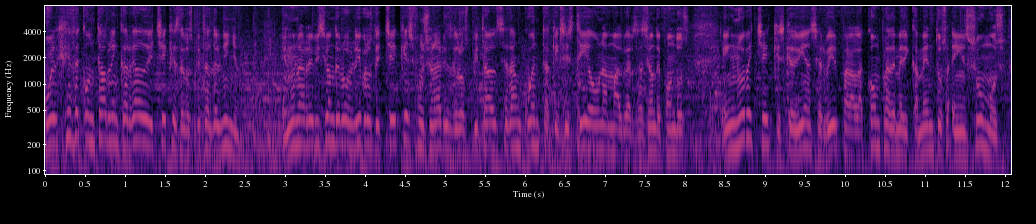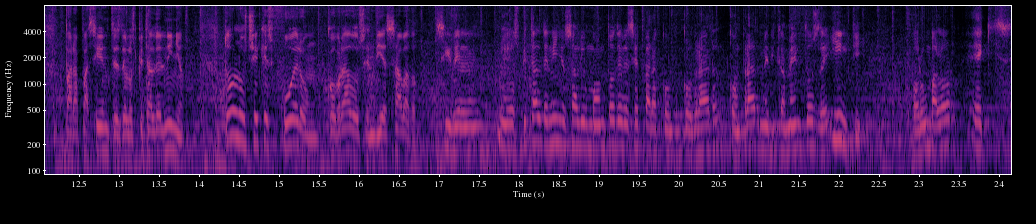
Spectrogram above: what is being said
fue el jefe contable encargado de cheques del Hospital del Niño. En una revisión de los libros de cheques, funcionarios del hospital se dan cuenta que existía una malversación de fondos en nueve cheques que debían servir para la compra de medicamentos e insumos para pacientes del Hospital del Niño. Todos los cheques fueron cobrados en día sábado. Si del Hospital del Niño sale un monto, debe ser para cobrar, comprar medicamentos de INTI por un valor X.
